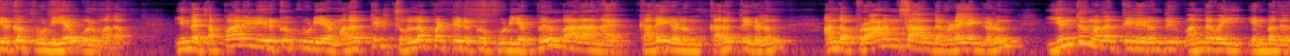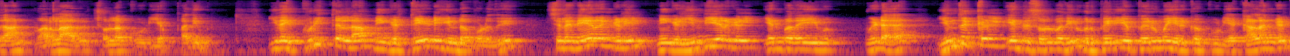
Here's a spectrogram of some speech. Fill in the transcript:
இருக்கக்கூடிய ஒரு மதம். இந்த ஜப்பானில் இருக்கக்கூடிய மதத்தில் சொல்லப்பட்டிருக்கக்கூடிய பெரும்பாலான கதைகளும் கருத்துகளும் அந்த புராணம் சார்ந்த விடயங்களும் இந்து மதத்திலிருந்து வந்தவை என்பதுதான் வரலாறு சொல்லக்கூடிய பதிவு. இதை குறித்தெல்லாம் நீங்கள் தேடுகின்ற பொழுது சில நேரங்களில் நீங்கள் இந்தியர்கள் என்பதை விட இந்துக்கள் என்று சொல்வதில் ஒரு பெரிய பெருமை இருக்கக்கூடிய களங்கள்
